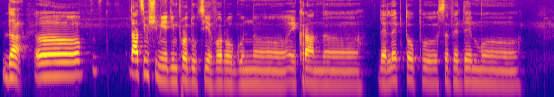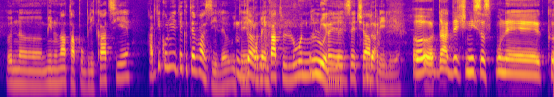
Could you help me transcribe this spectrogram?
Da. Uh, Dați-mi și mie din producție, vă rog, un uh, ecran uh, de laptop uh, să vedem uh, în uh, minunata publicație. Articolul e de câteva zile, uite, Da, e publicat luni, Luni, pe da. 10 Da. aprilie. Uh, Da, deci ni se spune că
